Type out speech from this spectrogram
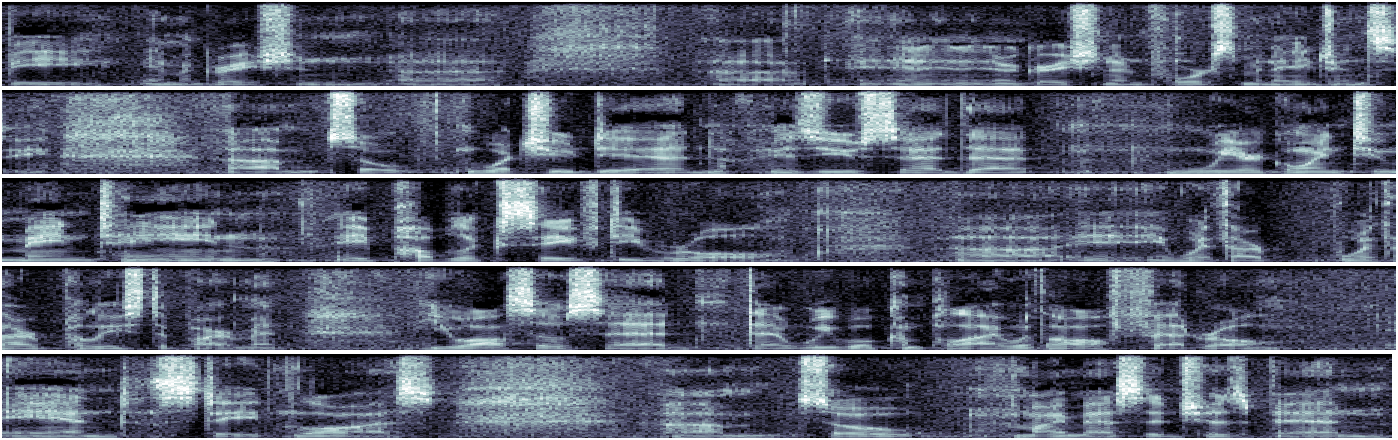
be immigration uh, uh, an immigration enforcement agency. Um, So what you did is you said that we are going to maintain a public safety role uh, with our, with our police department. You also said that we will comply with all federal and state laws. Um, So my message has been,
